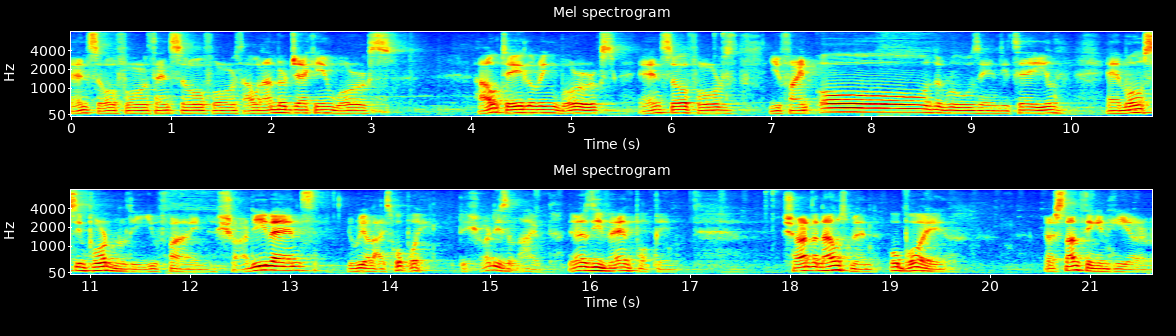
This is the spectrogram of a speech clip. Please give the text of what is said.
and so forth and so forth, how lumberjacking works, how tailoring works, and so forth. You find all the rules in detail, and most importantly, you find shard events. You realize, oh boy, the shard is alive. There's the event popping. Announcement. Oh boy, there's something in here.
